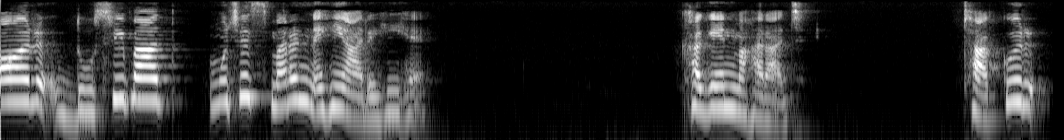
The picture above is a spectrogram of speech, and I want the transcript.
और दूसरी बात, मुझे स्मरण नहीं आ रही है। खगेन महाराज, ठाकुर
